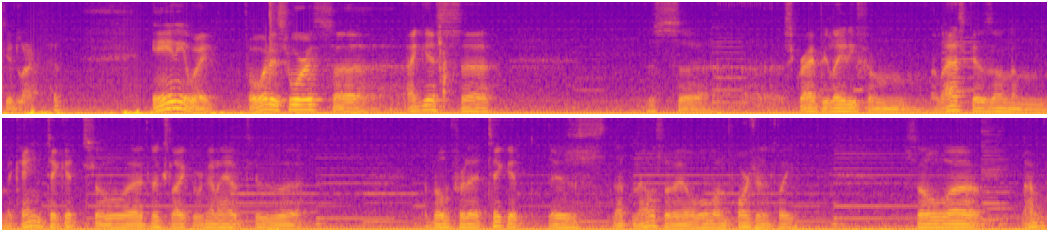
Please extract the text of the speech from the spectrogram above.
I thought you'd like that. Anyway, for what it's worth, uh, I guess uh, this uh, scrappy lady from Alaska is on the McCain ticket, so it looks like we're going to have to vote for that ticket. There's nothing else available, unfortunately. So uh, I'm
